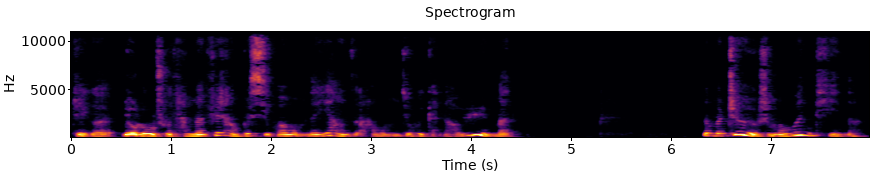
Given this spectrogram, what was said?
这个流露出他们非常不喜欢我们的样子啊，我们就会感到郁闷。那么，这有什么问题呢？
